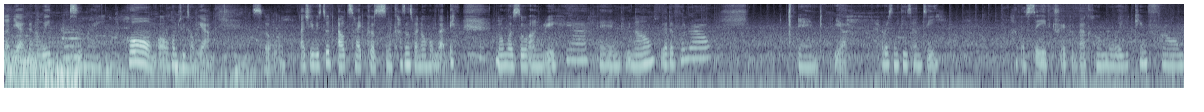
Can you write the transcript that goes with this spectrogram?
And yeah gonna my home or home sweet home yeah. So actually we stood outside because my cousins were not home that day. Mom was so angry. Yeah and you know we got a funeral. And yeah rest in peace auntie. Have a safe trip back home where you came from.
